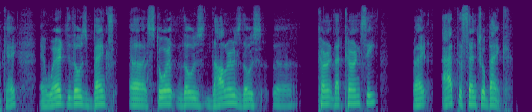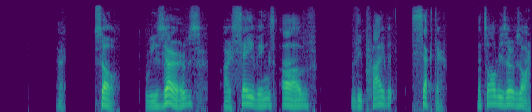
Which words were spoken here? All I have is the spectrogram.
okay? And where do those banks uh, store those dollars, those uh, current that currency, right? At the central bank. All right. So reserves are savings of the private sector. That's all reserves are.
